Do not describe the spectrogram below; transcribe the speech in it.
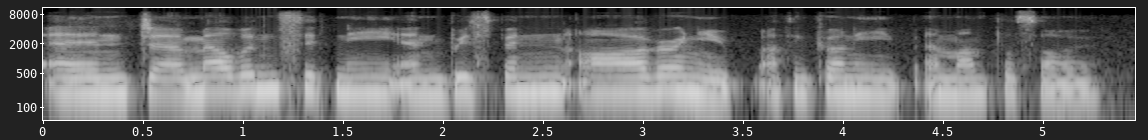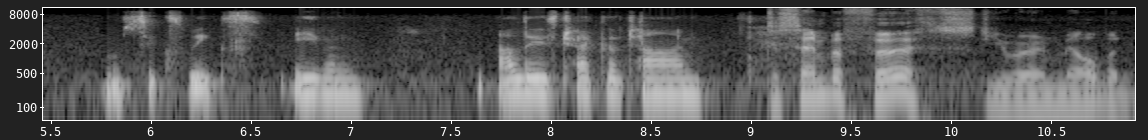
And uh, Melbourne, Sydney, and Brisbane are very new. I think only a month or so, or six weeks even. I lose track of time. December 1st, you were in Melbourne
